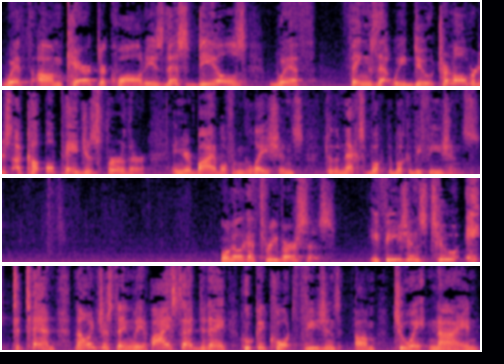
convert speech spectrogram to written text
with um, character qualities. This deals with things that we do. Turn over just a couple pages further in your Bible from Galatians to the next book, the book of Ephesians. We're going to look at three verses. Ephesians 2, 8 to 10. Now, interestingly, if I said today, who could quote Ephesians um, 2, 8, 9,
